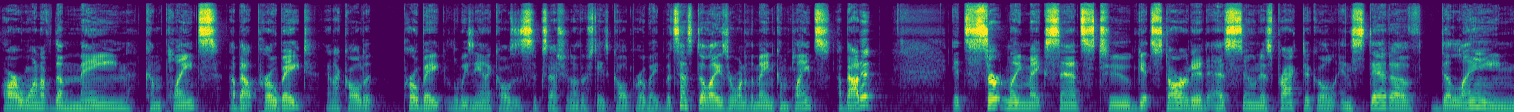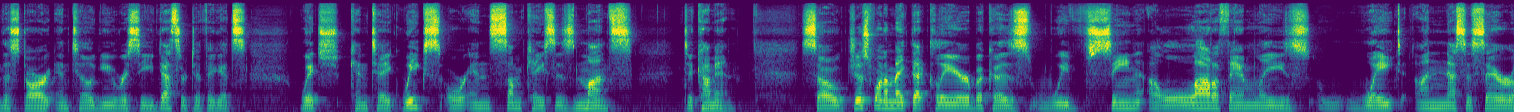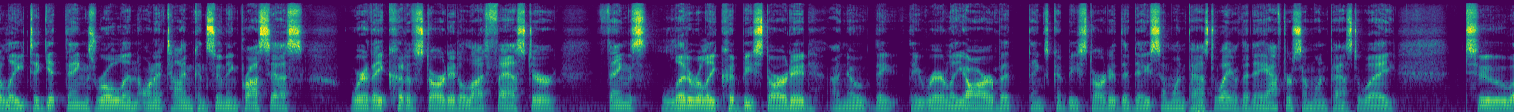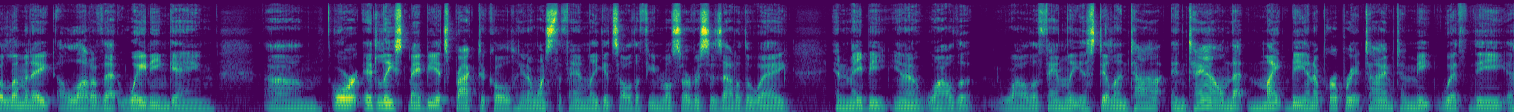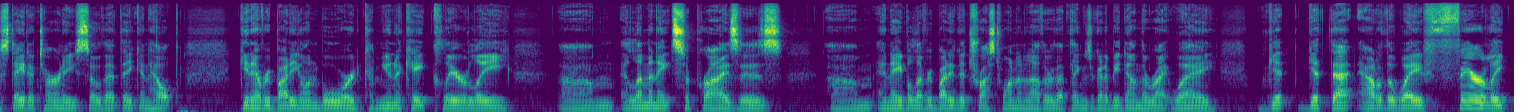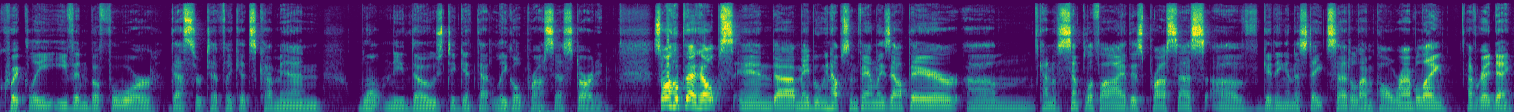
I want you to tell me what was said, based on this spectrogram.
are one of the main complaints about probate, and I called it probate. Louisiana calls it succession. Other states call it probate. But since delays are one of the main complaints about it, it certainly makes sense to get started as soon as practical instead of delaying the start until you receive death certificates, which can take weeks or in some cases months to come in. So just want to make that clear because we've seen a lot of families wait unnecessarily to get things rolling on a time consuming process where they could have started a lot faster. Things literally could be started. I know they, they rarely are, but things could be started the day someone passed away or the day after someone passed away to eliminate a lot of that waiting game um, or at least maybe it's practical. You know, once the family gets all the funeral services out of the way, and maybe you know while the while the family is still in town in town, that might be an appropriate time to meet with the estate attorney so that they can help get everybody on board, communicate clearly, um, eliminate surprises. Um, enable everybody to trust one another that things are going to be done the right way get get that out of the way fairly quickly, even before death certificates come in. Won't need those to get that legal process started. So I hope that helps, and uh, maybe we can help some families out there um, kind of simplify this process of getting an estate settled. I'm Paul Rabalais. Have a great day.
